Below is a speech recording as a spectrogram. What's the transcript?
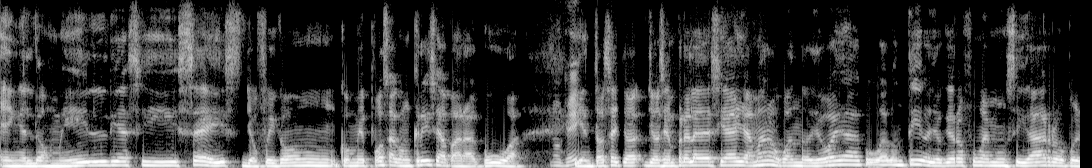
en el 2016 yo fui con, con mi esposa, con Crisia, para Cuba. Y entonces yo, yo siempre le decía a ella, mano, cuando yo vaya a Cuba contigo, yo quiero fumarme un cigarro por,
